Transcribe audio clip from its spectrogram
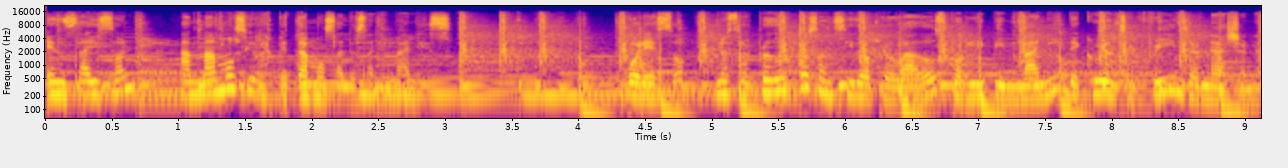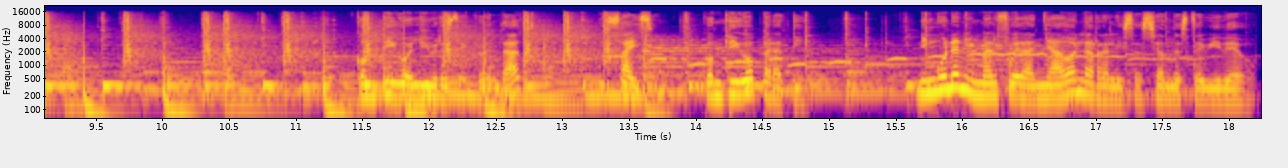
En Saison, amamos y respetamos a los animales. Por eso, nuestros productos han sido aprobados por Leaping Bunny de Cruelty Free International. Contigo libres de crueldad, Saison, contigo para ti. Ningún animal fue dañado en la realización de este video.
